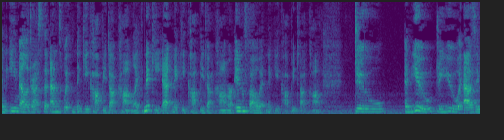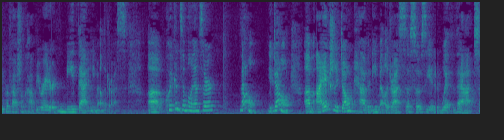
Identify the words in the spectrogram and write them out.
an email address that ends with nickicopy.com, like nicki at nickicopy.com or info at nickicopy.com? Do and you, do you as a professional copywriter need that email address? Uh, quick and simple answer no, you don't. Um, I actually don't have an email address associated with that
